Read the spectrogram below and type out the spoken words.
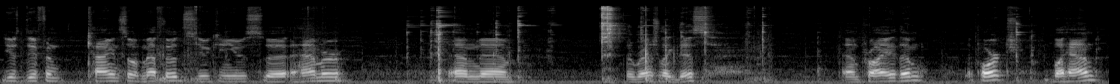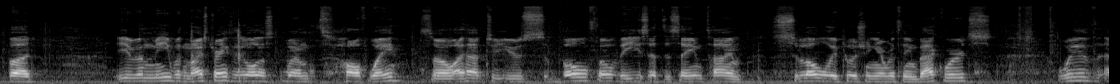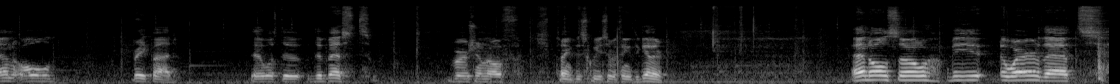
Use different kinds of methods. You can use uh, a hammer and uh, a wrench like this and pry them apart by hand, but even me with my strength, it always went halfway. So I had to use both of these at the same time, slowly pushing everything backwards with an old brake pad. That was the, the best version of trying to squeeze everything together. And also be aware that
